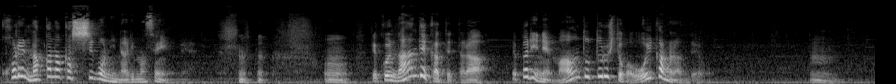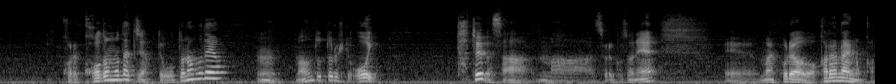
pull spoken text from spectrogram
これなかなか死語になりませんよね。うん、でこれなんでかって言ったらやっぱりねマウント取る人が多いからなんだよ。うん。これ子供たちじゃなくて大人もだよ。うん。マウント取る人多い。例えばさまあそれこそね、えー、お前これは分からないのか。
